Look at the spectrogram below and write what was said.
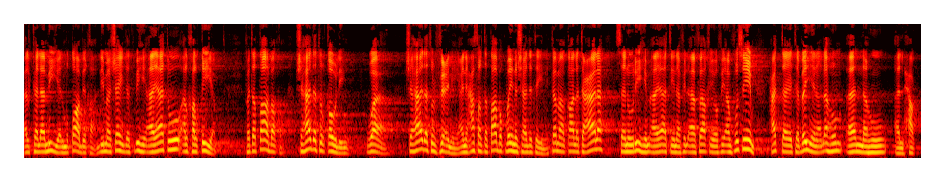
الكلامية المطابقة لما شهدت به آياته الخلقية. فتطابق شهادة القول وشهادة الفعل يعني حصل تطابق بين الشهادتين. كما قال تعالى سنريهم آياتنا في الآفاق وفي أنفسهم حتى يتبين لهم أنه الحق.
